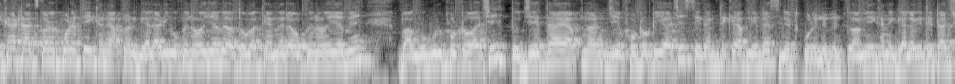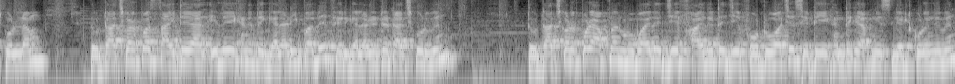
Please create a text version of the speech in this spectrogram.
এখানে টাচ করার পরেতে এখানে আপনার গ্যালারি ওপেন হয়ে যাবে অথবা ক্যামেরা ওপেন হয়ে যাবে বা গুগল ফটো আছে। তো যেটায় আপনার যে ফটোটি আছে, সেখান থেকে আপনি এটা সিলেক্ট করে নেবেন। তো আমি এখানে গ্যালারিতে টাচ করলাম। তো টাচ করার পর সাইটে এলে এখানে একটা গ্যালারি পাবে, ফের গ্যালারিতে টাচ করবেন। তো টাচ করার পরে আপনার মোবাইলে যে ফাইলেতে যে ফটো আছে, সেটি এখান থেকে আপনি সিলেক্ট করে নেবেন।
